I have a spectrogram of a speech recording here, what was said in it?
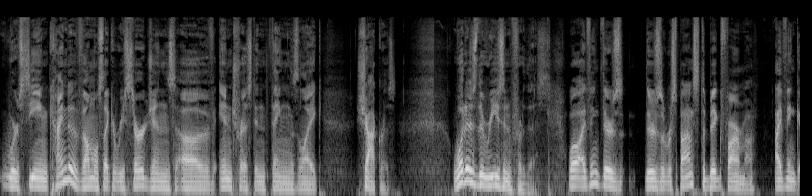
we're seeing kind of almost like a resurgence of interest in things like chakras? What is the reason for this? Well, I think there's there's a response to big pharma. I think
